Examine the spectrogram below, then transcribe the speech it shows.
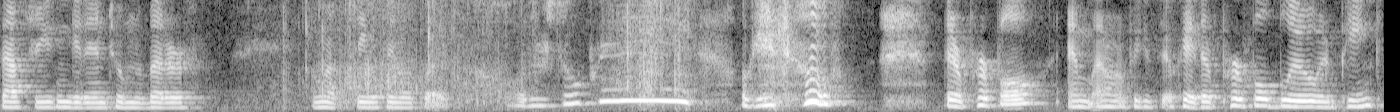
faster you can get into them, the better. And let's see what they look like. Oh, they're so pretty. Okay, so they're purple, and I don't know if you can see. Okay, they're purple, blue, and pink.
